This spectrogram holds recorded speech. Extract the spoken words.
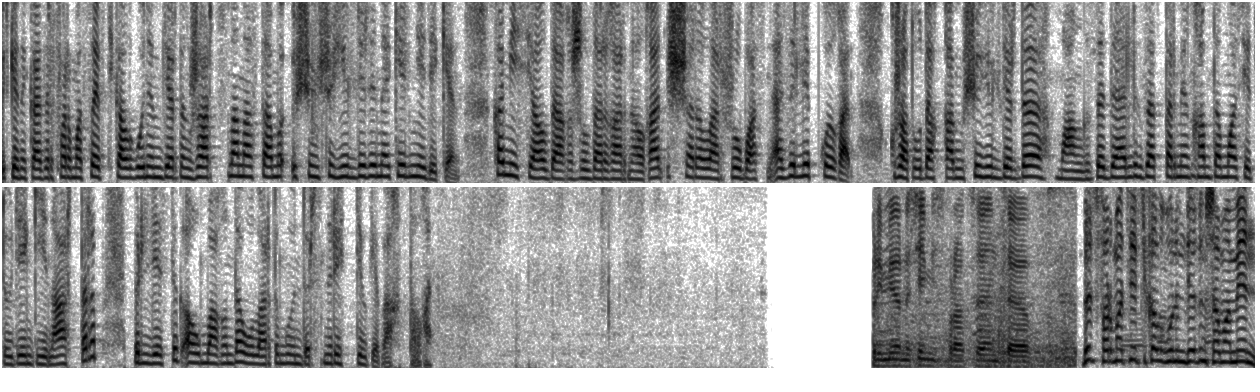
Өйткені қазір фармацевтикалық өнімдердің жартысынан астамы үшінші елдерден әкелінеді екен. Комиссия алдағы жылдарға арналған іс шаралар жобасын әзірлеп қойған. Құжат одаққа мүше елдерді маңызды дәрілік заттармен қамтамасыз ету деңгейін арттырып, бірлестік аумағында олардың өндірісін реттеуге бағытталған. Примерно 70%. Біз фармацевтикалық өнімдердің шамамен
